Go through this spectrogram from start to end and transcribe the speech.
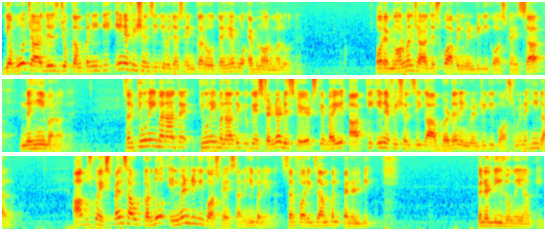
या वो चार्जेस जो कंपनी की इनएफिशिएंसी की वजह से इनकर होते हैं, वो एबनॉर्मल होते हैं। और एबनॉर्मल चार्जेस को आप इन्वेंट्री की कॉस्ट का हिस्सा नहीं बनाते। सर, क्यों नहीं बनाते? क्यों नहीं बनाते? क्योंकि स्टैंडर्ड स्टेट्स के भाई आपकी इनएफिशिएंसी का आप बर्डन इन्वेंट्री की कॉस्ट में नहीं डालो। आप उसको एक्सपेंस आउट कर दो इन्वेंट्री की कॉस्ट का हिस्सा नहीं बनेगा। Sir for example penalty penalties हो गई आपकी।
